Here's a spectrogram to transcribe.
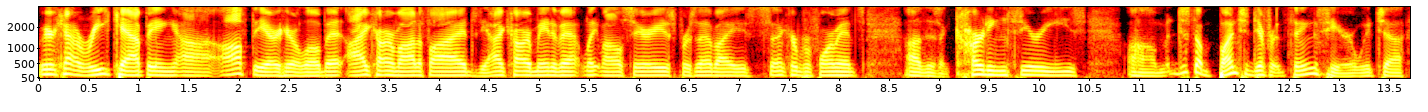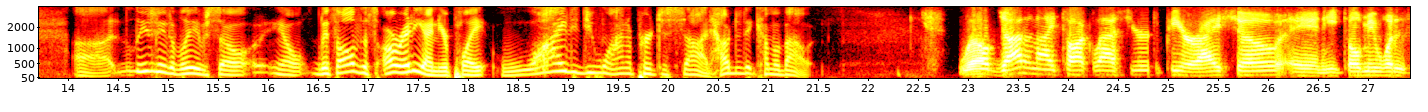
we were kind of recapping uh, off the air here a little bit. iCar Modifieds, the iCar Main Event Late Model Series presented by Seneca Performance. Uh, there's a karting series, um, just a bunch of different things here, which uh, uh, leads me to believe. So, you know, with all this already on your plate, why did you want to purchase Sod? How did it come about? Well, John and I talked last year at the PRI show, and he told me what his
